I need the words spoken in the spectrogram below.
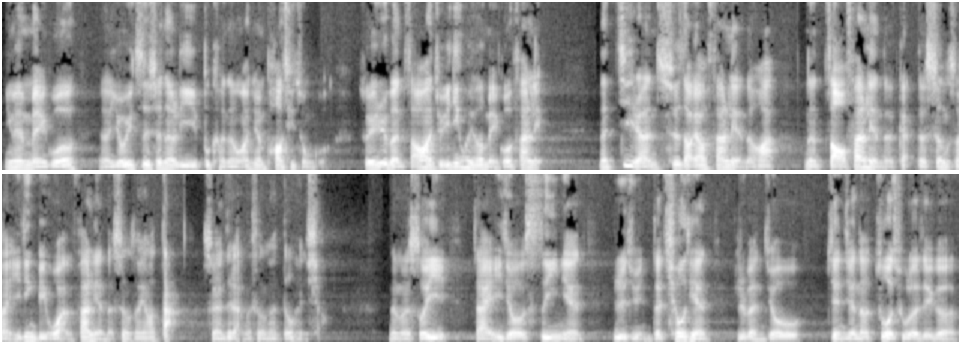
因为美国呃由于自身的利益不可能完全抛弃中国，所以日本早晚就一定会和美国翻脸。那既然迟早要翻脸的话，那早翻脸的概的胜算一定比晚翻脸的胜算要大，虽然这两个胜算都很小。那么，所以在一九四一年日军的秋天，日本就渐渐的做出了这个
